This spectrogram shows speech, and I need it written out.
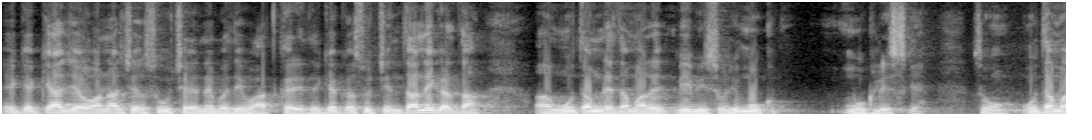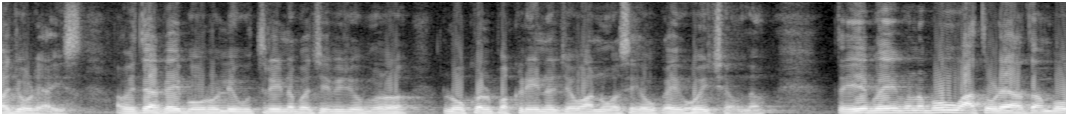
એ કે ક્યાં જવાના છે? શું છે? ને બધી વાત કરી. હતી કે કશું ચિંતા નહીં કરતા. હું તમને તમારે બેબી સુધી મૂક, મોકલીશ કે. શું? હું તમારા જોડે આવીશ. હવે ત્યાં કંઈ બોરોલી ઉતરીને પછી બીજું લોકલ પકડીને જવાનું હશે એવું કંઈ હોય છે અમને. તો એ ભાઈ મને બહુ વાતોડ્યા હતા, બહુ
